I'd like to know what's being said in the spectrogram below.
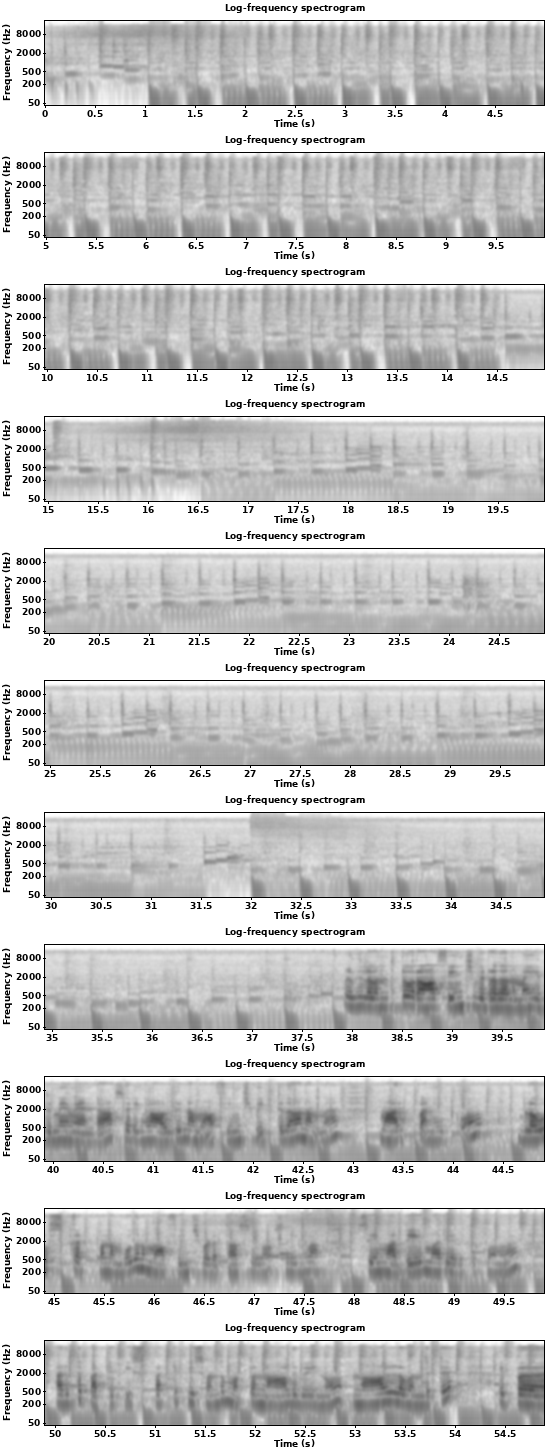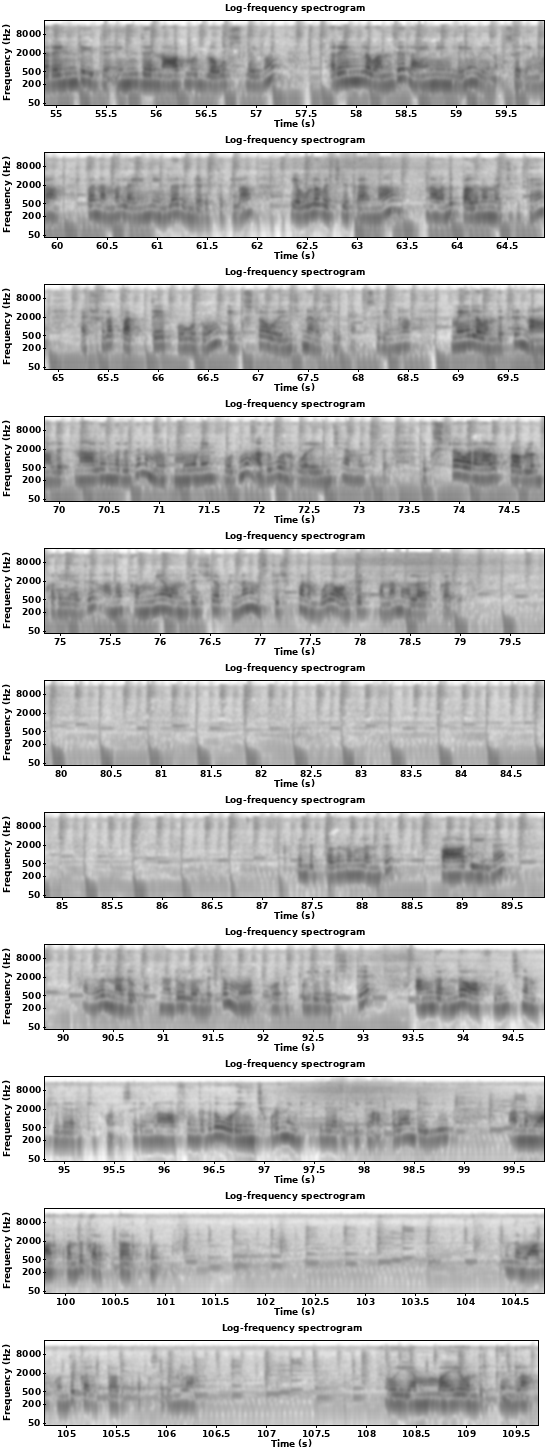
இதில் வந்துட்டு ஒரு ஆஃப் இன்ச் விடுறது அந்த மாதிரி எதுவுமே வேண்டாம். சரிங்களா? ஆல்ரெடி நம்ம ஆஃப் இன்ச் விட்டு தான் நம்ம மார்க் பண்ணியிருக்கோம். ப்ளவுஸ் கட் பண்ணும்போது நம்ம ஆஃப் இன்ச் விடத்தான் செய்வோம். சரிங்களா? சேம் அதே மாதிரி எடுத்துக்கோங்க. அடுத்து பட்டு பீஸ் பட்டு பீஸ் வந்து மொத்தம் நாலு வேணும். நாலில் வந்துட்டு இப்போ ரெண்டு இது இந்த நார்மல் ப்ளவுஸ்லேயும் ரெண்டில் வந்து லைனிங்லேயும் வேணும் சரிங்களா? இப்போ நம்ம லைனிங்கில் ரெண்டு எடுத்துக்கலாம். எவ்வளோ வச்சுருக்கேன்னா நான் வந்து பதினொன்று வச்சுருக்கேன். ஆக்சுவலாக பத்தே போதும் எக்ஸ்ட்ரா ஒரு இன்ச்சு நான் வச்சுருக்கேன் சரிங்களா? மேலே வந்துட்டு நாலு. நாலுங்கிறது நம்மளுக்கு மூணே போதும் அதுவும் ஒரு இன்ச்சு நம்ம எக்ஸ்ட்ரா எக்ஸ்ட்ரா வரனால ப்ராப்ளம் கிடையாது. ஆனால் கம்மியாக வந்துச்சு அப்படின்னா நம்ம ஸ்டிச் பண்ணும்போது ஆல்ட்ரேட் பண்ணால் நல்லா இருக்காது. இப்போ இந்த பதினொன்றுலேருந்து பாதியில் அதாவது நடு நடுவில் வந்துட்டு மோ ஒரு புள்ளி வச்சுட்டு அங்கேருந்து ஆஃப் இன்ச் நம்ம கீழே இறக்கிக்கணும். சரிங்களா? ஆஃப்ங்கிறது ஒரு இன்ச் கூட நீங்கள் கீழே இறக்கிக்கலாம். அப்போ தான் அந்த யூ அந்த மார்க் வந்து கரெக்டாக இருக்கும். அந்த மார்க் வந்து கரெக்டாக இருக்கும். சரிங்களா? ஒரு எம்ஐயே வந்திருக்குங்களா?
